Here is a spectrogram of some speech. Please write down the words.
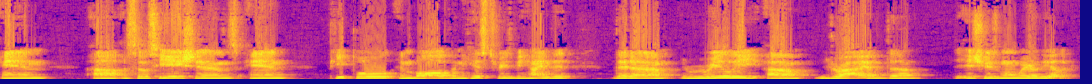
and uh, associations and people involved and histories behind it that uh, really uh, drive the, the, issues one way or the other.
